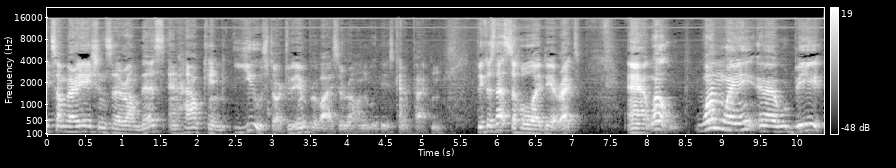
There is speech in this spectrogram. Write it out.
Create some variations around this and how can you start to improvise around with these kind of patterns? Because that's the whole idea, right? Uh, well, one way uh, would be,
